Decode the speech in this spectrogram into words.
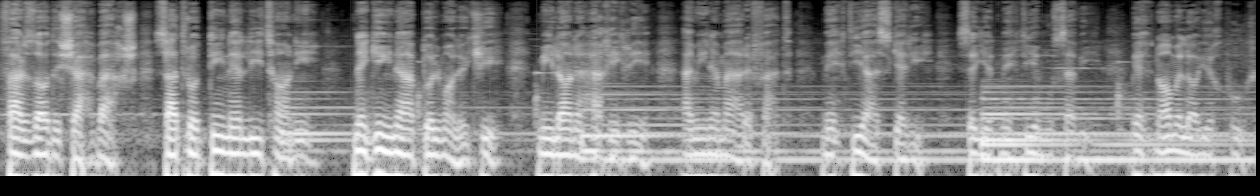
فرزاد شهبخش صدرالدین لیتانی نگین عبدالمالکی میلان حقیقی امین معرفت مهدی اسکری سید مهدی موسوی بهنام لایقپور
